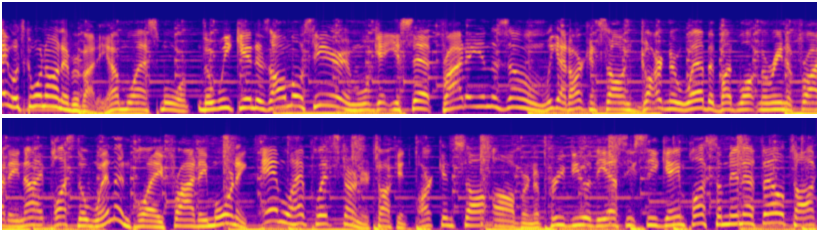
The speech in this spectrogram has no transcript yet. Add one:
Hey, what's going on, everybody? I'm Wes Moore. The weekend is almost here, and we'll get you set Friday in the zone. We got Arkansas and Gardner Webb at Bud Walton Arena Friday night, plus the women play Friday morning. And we'll have Clint Stoerner talking Arkansas Auburn, a preview of the SEC game, plus some NFL talk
